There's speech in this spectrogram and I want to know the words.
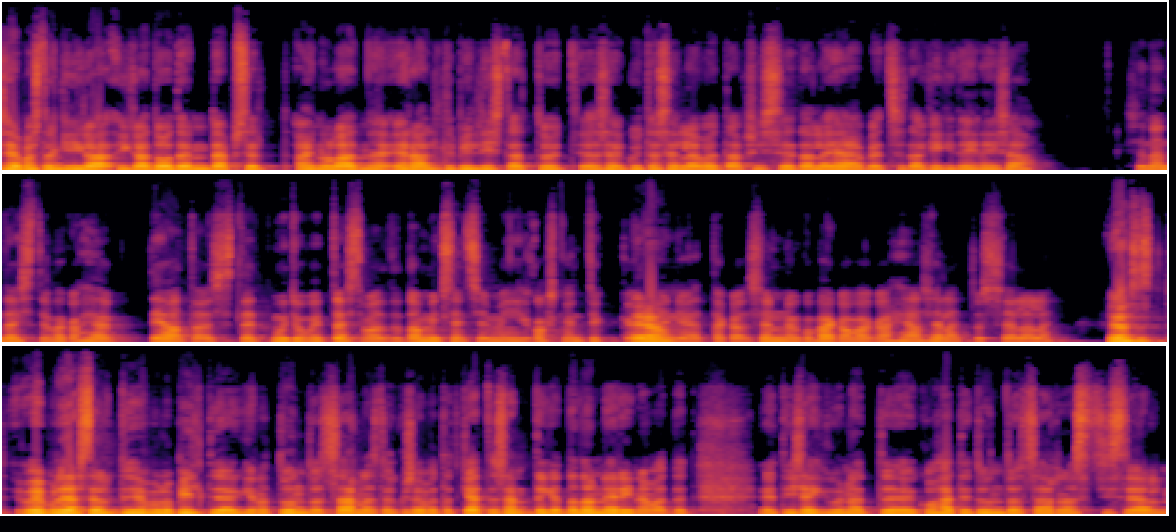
seepärast ongi iga, iga toode on täpselt ainulaadne, eraldi pildistatud ja see, kui ta selle võtab, siis see talle jääb, et seda keegi teine ei saa. seda on tõesti väga hea teada, sest et muidu võib tõesti vaadata, et ah, miks neid siin mingi kakskümmend tükki on, on ju, et aga see on nagu väga-väga hea seletus sellele jah, sest võib-olla jah, seal võib-olla pilti järgi nad tunduvad sarnased, aga kui sa võtad kätte, tegelikult nad on erinevad, et. et isegi kui nad kohati tunduvad sarnased, siis seal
